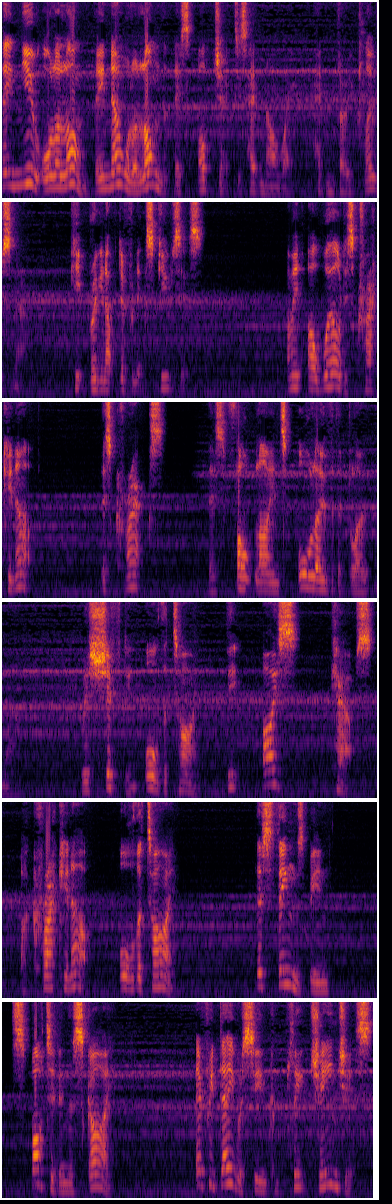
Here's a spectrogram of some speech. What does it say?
They knew all along, they know all along that this object is heading our way, heading very close now. Keep bringing up different excuses. I mean, our world is cracking up. There's cracks, there's fault lines all over the globe now. We're shifting all the time. The ice caps are cracking up all the time. There's things being spotted in the sky Every day we're seeing complete changes.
